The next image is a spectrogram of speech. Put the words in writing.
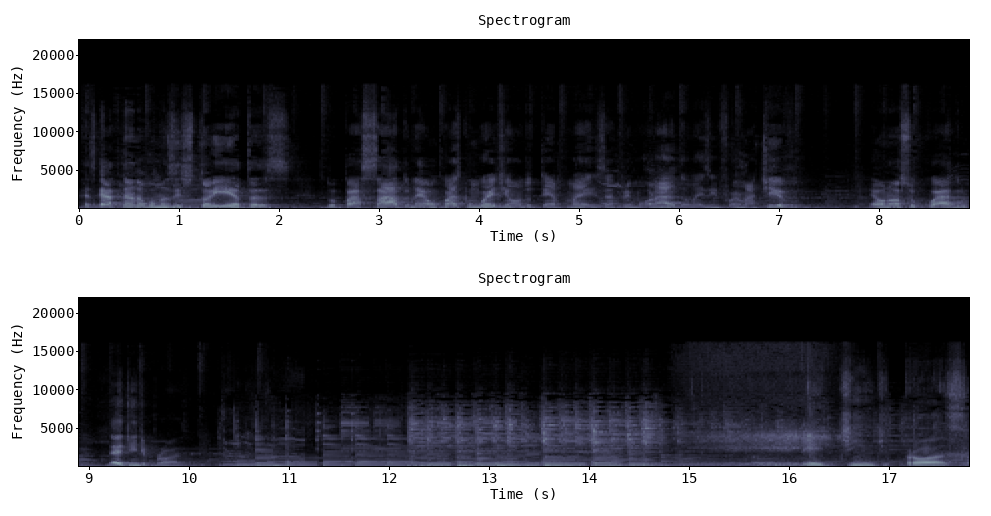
resgatando algumas historietas do passado, né? Um, quase que um guardião do tempo mais aprimorado, mais informativo. É o nosso quadro Dedinho de Prosa. Edim de prosa.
